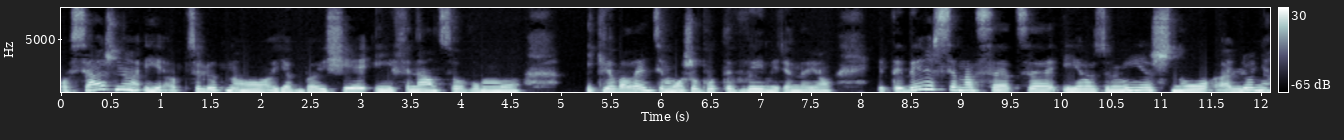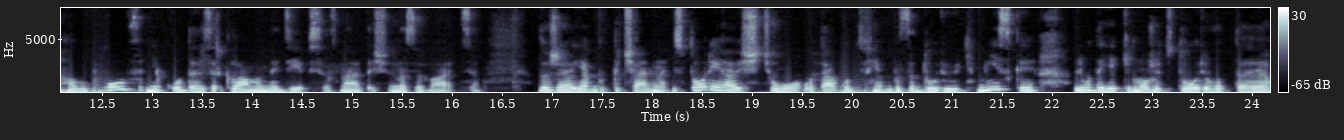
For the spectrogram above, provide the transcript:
осяжна і абсолютно якби ще і фінансовому еквіваленті може бути виміряною. І ти дивишся на все це і розумієш, ну Льоня Голубков нікуди з реклами не дівся, знаєте, що називається. Дуже якби печальна історія, що отак от якби задурюють мізки люди, які можуть створювати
